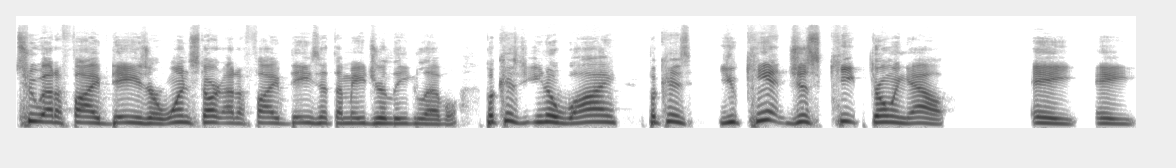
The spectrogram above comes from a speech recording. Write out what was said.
two out of five days or one start out of five days at the major league level. Because you know why? Because you can't just keep throwing out a a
